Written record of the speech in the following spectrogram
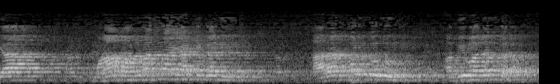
या महामानवांना या ठिकाणी आरारपण करून अभिवादन करावं.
